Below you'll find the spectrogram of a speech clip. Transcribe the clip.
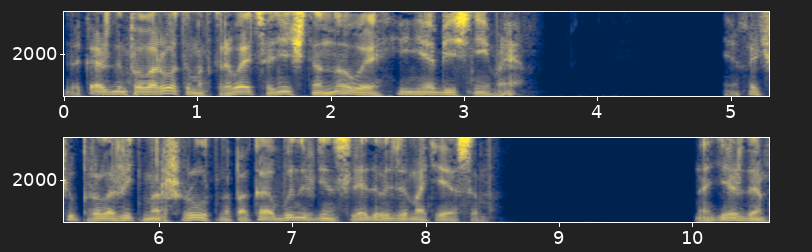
За каждым поворотом открывается нечто новое и необъяснимое. Я хочу проложить маршрут, но пока вынужден следовать за Матиасом. Надежда,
